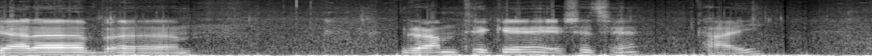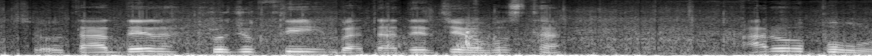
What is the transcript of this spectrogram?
যারা গ্রাম থেকে এসেছে থাই। তো তাদের প্রযুক্তি বা তাদের যে অবস্থা আরও পুর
